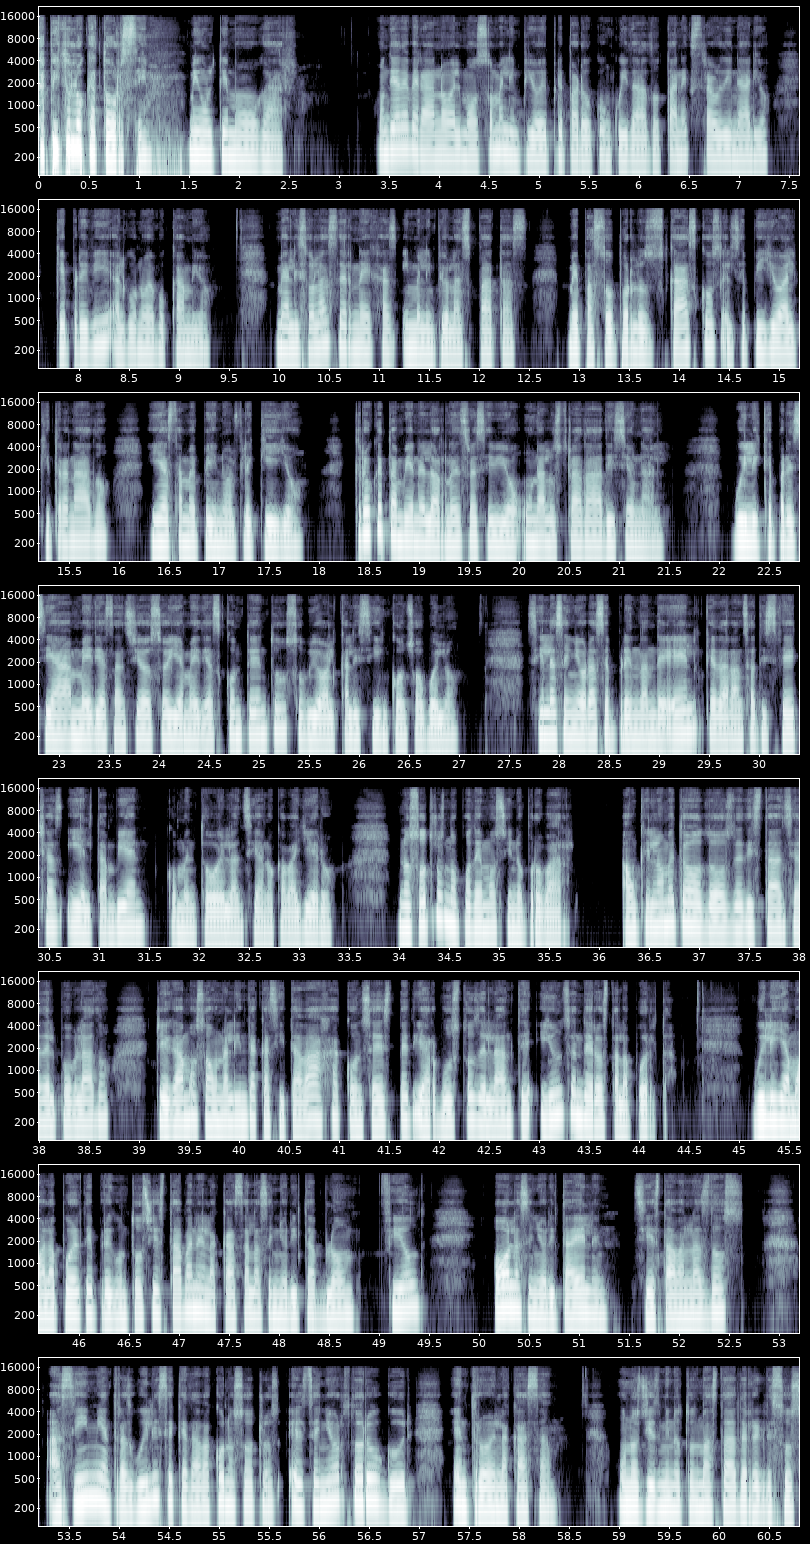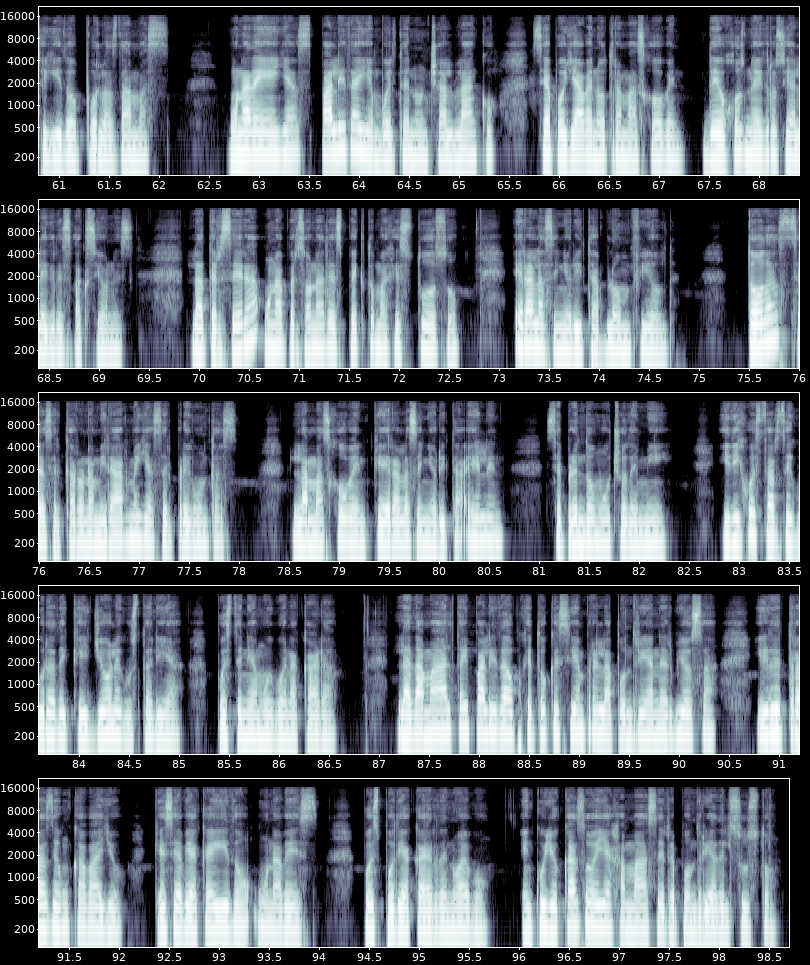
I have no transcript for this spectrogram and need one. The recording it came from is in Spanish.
Capítulo 14. Mi último hogar. Un día de verano el mozo me limpió y preparó con cuidado tan extraordinario que preví algún nuevo cambio. Me alisó las cernejas y me limpió las patas. Me pasó por los cascos el cepillo alquitranado y hasta me peinó el flequillo. Creo que también el arnés recibió una lustrada adicional. Willy, que parecía a medias ansioso y a medias contento, subió al calicín con su abuelo. Si las señoras se prendan de él, quedarán satisfechas y él también, comentó el anciano caballero. Nosotros no podemos sino probar. A un kilómetro o dos de distancia del poblado, llegamos a una linda casita baja con césped y arbustos delante y un sendero hasta la puerta. Willy llamó a la puerta y preguntó si estaban en la casa la señorita Blomfield o la señorita Ellen, si estaban las dos. Así, mientras Willy se quedaba con nosotros, el señor Thorogood entró en la casa. Unos diez minutos más tarde regresó seguido por las damas. Una de ellas, pálida y envuelta en un chal blanco, se apoyaba en otra más joven, de ojos negros y alegres facciones. La tercera, una persona de aspecto majestuoso, era la señorita Blomfield. Todas se acercaron a mirarme y a hacer preguntas. La más joven, que era la señorita Ellen, se prendó mucho de mí, y dijo estar segura de que yo le gustaría, pues tenía muy buena cara. La dama alta y pálida objetó que siempre la pondría nerviosa ir detrás de un caballo que se había caído una vez, pues podía caer de nuevo, en cuyo caso ella jamás se repondría del susto.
